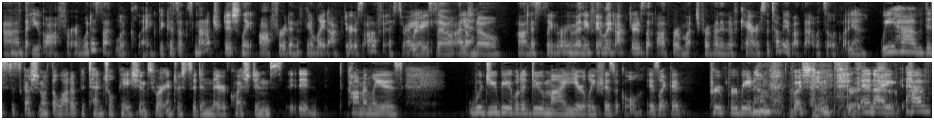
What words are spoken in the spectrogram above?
uh, mm-hmm. that you offer, what does that look like? Because that's not traditionally offered in a family doctor's office, right? right. So, I yeah. don't know, honestly, very many family doctors that offer much preventative care. So, tell me about that. What's it look like? Yeah. We have this discussion with a lot of potential patients who are interested in their questions. It commonly is, would you be able to do my yearly physical? Is like a per verbatim question. and I yeah. have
